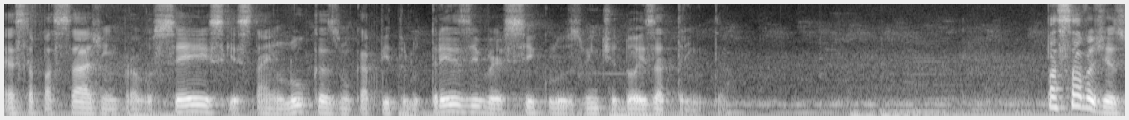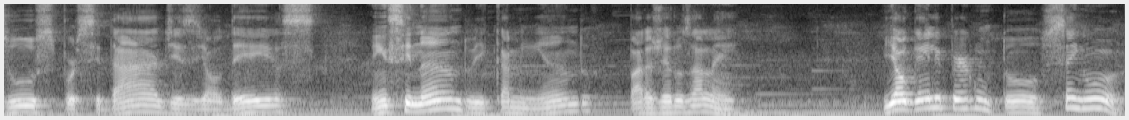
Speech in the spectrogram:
esta passagem para vocês, que está em Lucas, no capítulo 13, versículos 22 a 30. Passava Jesus por cidades e aldeias, ensinando e caminhando para Jerusalém. E alguém lhe perguntou: Senhor,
